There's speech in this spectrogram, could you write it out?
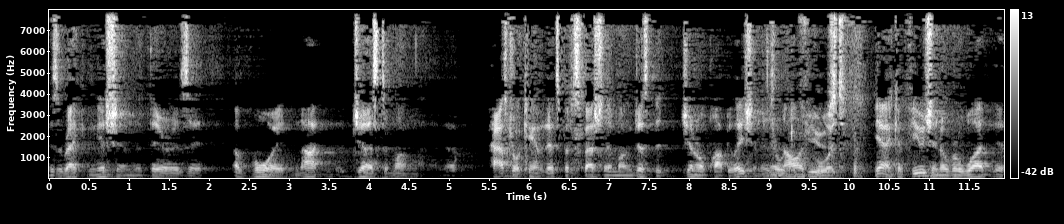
is a recognition that there is a, a void, not just among pastoral candidates, but especially among just the general population. There's a knowledge confused. void. Yeah, confusion over what uh,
